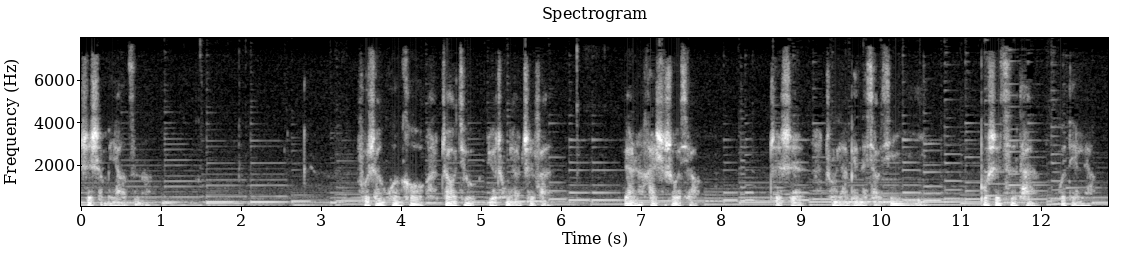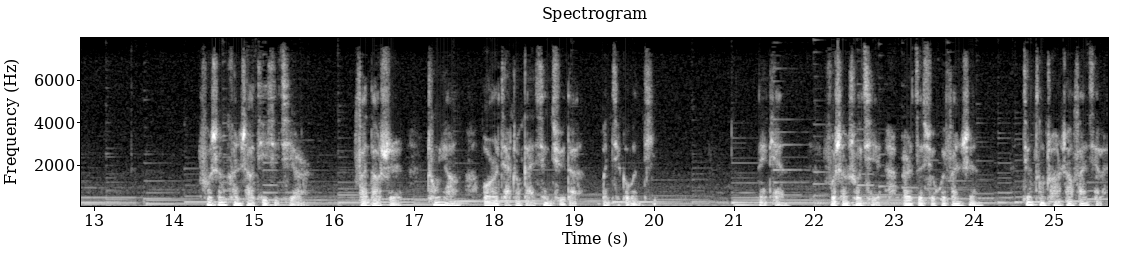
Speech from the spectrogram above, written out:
是什么样子呢？富生婚后照旧约重阳吃饭，两人还是说笑，只是重阳变得小心翼翼，不时刺探或掂量。富生很少提起妻儿，反倒是重阳偶尔假装感兴趣的问几个问题。那天，富生说起儿子学会翻身，竟从床上翻下来。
